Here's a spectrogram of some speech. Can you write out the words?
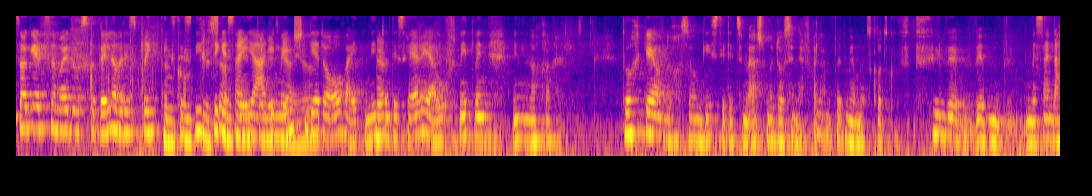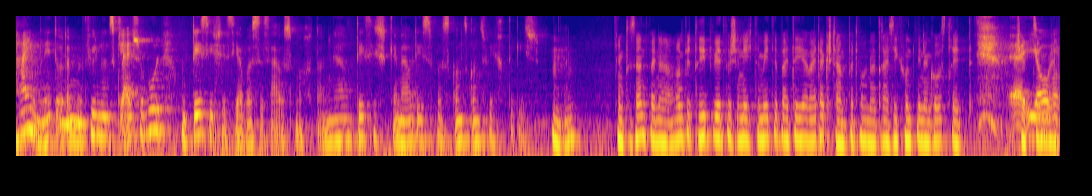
sage ich jetzt einmal, durchs Hotel, aber das bringt nichts. Das Wichtige das sind ja auch die Menschen, her, ja. die da arbeiten. Nicht? Ja. Und das höre ich auch oft nicht, wenn, wenn ich nachher durchgehe und nachher sagen Gäste, die zum ersten Mal da sind, Frau Lambert, wir haben jetzt gerade das Gefühl, wir, wir, wir sind daheim, nicht? oder wir fühlen uns gleich schon wohl. Und das ist es ja, was es ausmacht dann. Gell? Und das ist genau das, was ganz, ganz wichtig ist. Mhm. Interessant, bei einem anderen Betrieb wird wahrscheinlich der Mitarbeiter eher weitergestampert, wenn er drei Sekunden mit einem Gast redet. Äh, ja, aber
